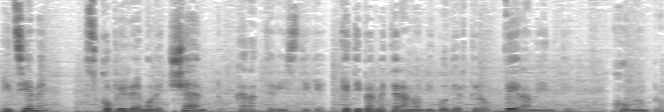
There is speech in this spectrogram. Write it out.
Insieme scopriremo le 100 caratteristiche che ti permetteranno di godertelo veramente come un pro.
